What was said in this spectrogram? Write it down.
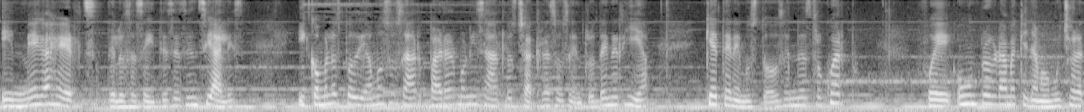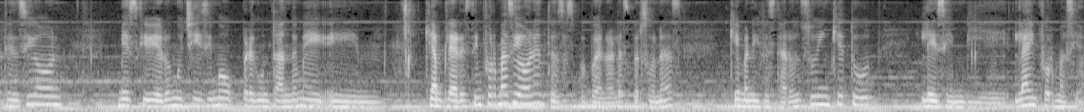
en megahertz de los aceites esenciales y cómo los podíamos usar para armonizar los chakras o centros de energía que tenemos todos en nuestro cuerpo. Fue un programa que llamó mucho la atención, me escribieron muchísimo preguntándome eh, que ampliar esta información, entonces pues bueno, a las personas que manifestaron su inquietud les envié la información.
